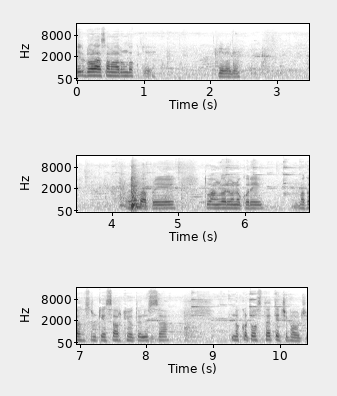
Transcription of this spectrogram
एक डोळा असा मारून बघतोय. हे बघा. अरे बापरे. तू अंगावर येऊ नको रे. मग केसावर खेळतोय नुसता. नको टोचतात त्याची भाऊजी.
